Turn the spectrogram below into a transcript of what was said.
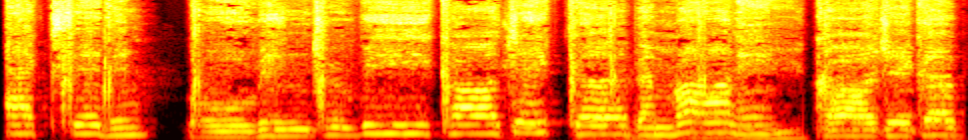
Accident or injury, call Jacob Emrani. Call Jacob.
